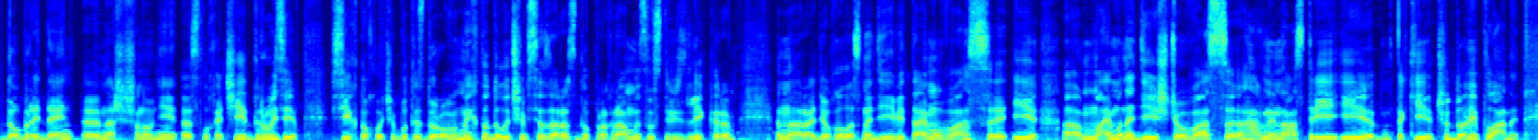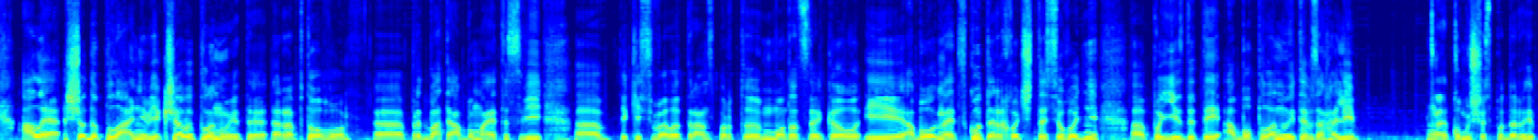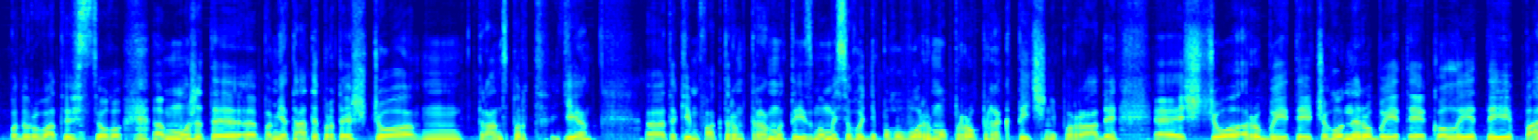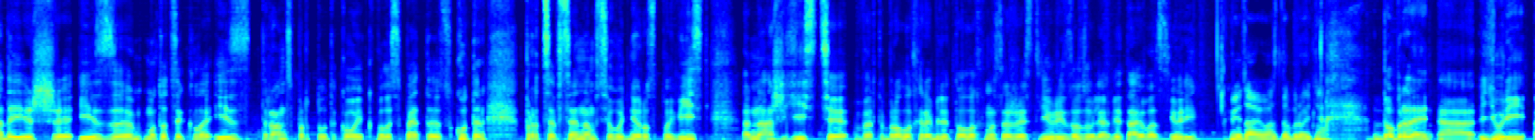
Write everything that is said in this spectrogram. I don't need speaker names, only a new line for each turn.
Добрий день, е, наші шановні е, слухачі, друзі, всі, хто хоче бути здоровими, і хто долучився зараз до програми Зустріч з лікарем на радіо Голос Надії. Вітаємо вас е, і а, маємо надію, що у вас гарний настрій і такі чудові плани. Але щодо планів, якщо ви плануєте раптово е, придбати або маєте свій е, якийсь велотранспорт, мотоцикл і або навіть скутер, хочете сьогодні поїздити, або плануєте взагалі комусь щось подари, подарувати з цього, е, можете е, пам'ятати про те, що транспорт є. е, Таким фактором травматизму ми сьогодні поговоримо про практичні поради, е, що робити, чого не робити, коли ти падаєш із мотоцикла, із транспорту, такого як велосипед, е, скутер. Про це все нам сьогодні розповість наш гість, вертебролог, реабілітолог, масажист Юрій Зозуля. Вітаю вас, Юрій.
Вітаю вас, доброго дня.
Добрий день, Юрій.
